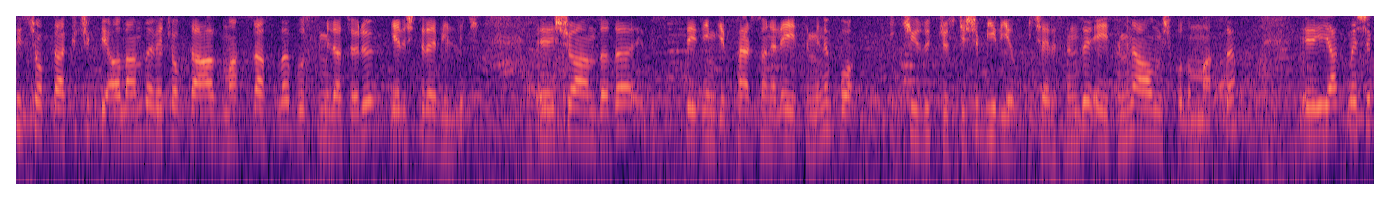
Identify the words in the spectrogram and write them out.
Biz çok daha küçük bir alanda ve çok daha az masrafla bu simülatörü geliştirebildik. E, şu anda da dediğim gibi personel eğitimini bu 200-300 kişi bir yıl içerisinde eğitimini almış bulunmakta. Ee, yaklaşık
